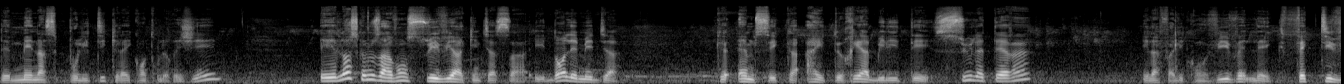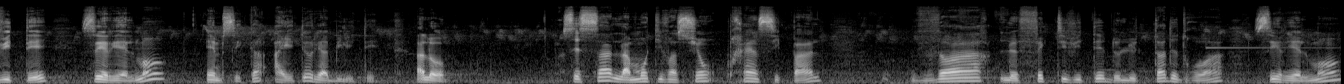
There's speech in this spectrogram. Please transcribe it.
des menaces politiques qu'il a eu contre le régime. Et lorsque nous avons suivi à Kinshasa et dans les médias que MCK a été réhabilité sur le terrain, il a fallu qu'on vive l'effectivité. C'est réellement MCK a été réhabilité. Alors, c'est ça la motivation principale, voir l'effectivité de l'état de droit si réellement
